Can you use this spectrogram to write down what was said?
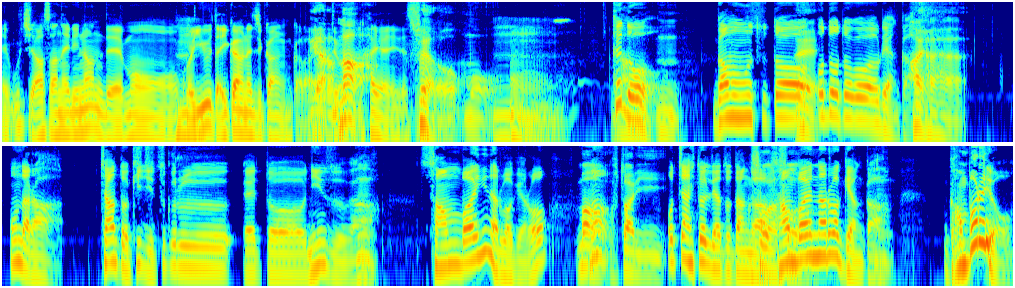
えうち朝練りなんで、もう、これ言うたらいかんような時間からやってる早いです。そうやろ？もう。けど、うん。ガモムスとええ。弟がおるやんか。はいはいはほんなら、ちゃんと記事作る、えっと、人数が3倍になるわけやろ？い。まあ、な二人。おっちゃん一人でやっとったんがそうそう3倍になるわけやんか。頑張れよ。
